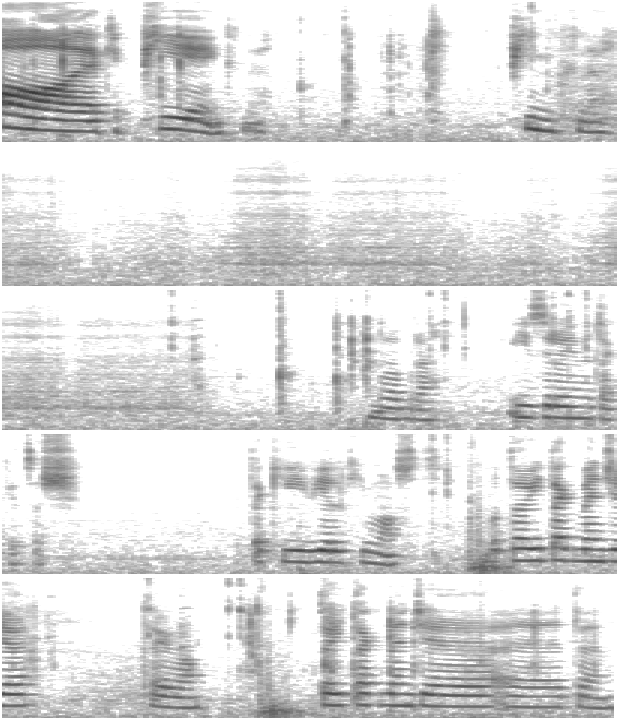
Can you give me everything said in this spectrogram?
O, jakie piękne. Piękne. Dobra. I zrobimy takie coś. Taki wielki most. Bo to i tak będzie tego. To i tak będzie e, ten.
